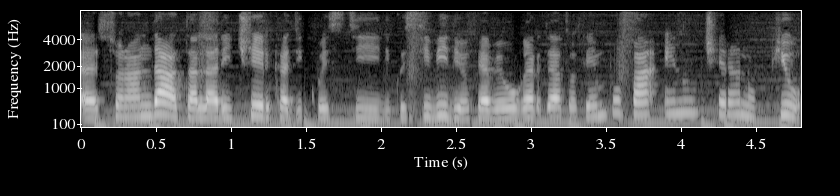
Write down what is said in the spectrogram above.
eh, sono andata alla ricerca di questi, di questi, video che avevo guardato tempo fa e non c'erano più.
